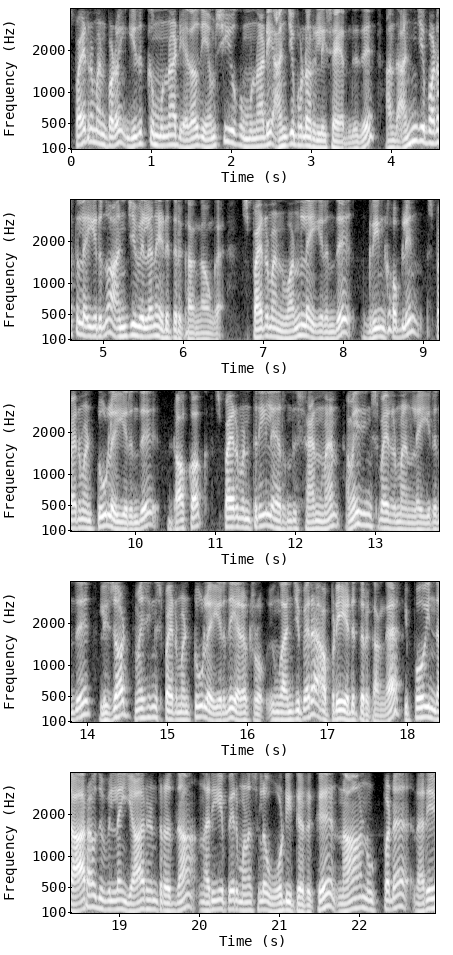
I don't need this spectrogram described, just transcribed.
ஸ்பைடர்மேன் படம் இதுக்கு முன்னாடி அதாவது எம்சியூக்கு முன்னாடி அஞ்சு படம் ரிலீஸ் ஆயிருந்தது. அந்த அஞ்சு படத்தில் இருந்தும் அஞ்சு வில்லனை எடுத்திருக்காங்க அவங்க. ஸ்பைடர்மேன் ஒன்ல இருந்து கிரீன் காப்ளின் ஸ்பைடர்மேன் டூல இருந்து டாகாக் ஸ்பைடர்மேன் த்ரீல இருந்து சாண்ட்மேன் அமேசிங் ஸ்பைடர்மேன்ல இருந்து லிசார்ட் அமேசிங் ஸ்பைடர்மேன் டூல இருந்து எலக்ட்ரோ இவங்க அஞ்சு பேரை அப்படியே எடுத்திருக்காங்க. இப்போ இந்த ஆறாவது வில்லன் யாருன்றது தான் நிறைய பேர் மனசுல ஓடிட்டு இருக்கு. நான் உட்பட நிறைய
